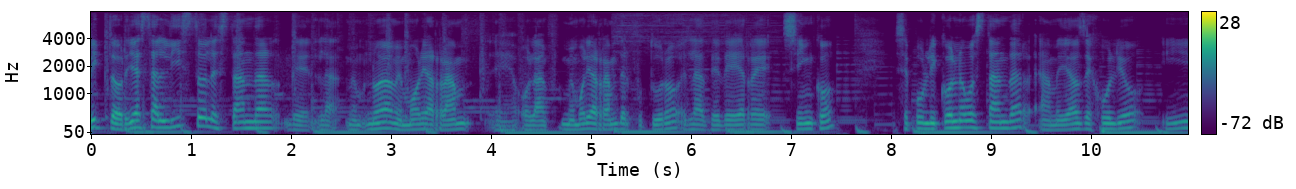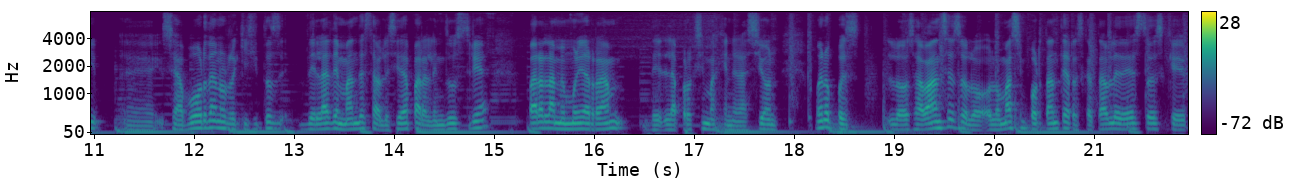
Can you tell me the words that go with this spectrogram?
Víctor, ya está listo el estándar de la nueva memoria RAM eh, o la memoria RAM del futuro, es la DDR5. Se publicó el nuevo estándar a mediados de julio y eh, se abordan los requisitos de la demanda establecida para la industria para la memoria RAM de la próxima generación. Bueno, pues los avances o lo, más importante rescatable de esto es que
